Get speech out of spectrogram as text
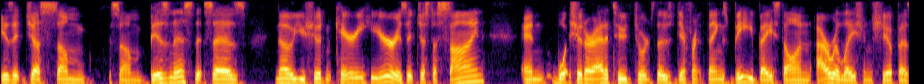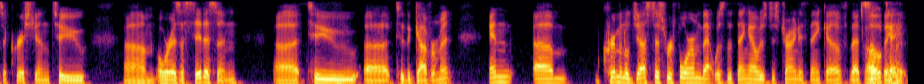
Is it just some some business that says no, you shouldn't carry here? Is it just a sign? And what should our attitude towards those different things be based on our relationship as a Christian to um, or as a citizen uh, to uh, to the government? And um, criminal justice reform that was the thing I was just trying to think of. That's something Okay. that,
